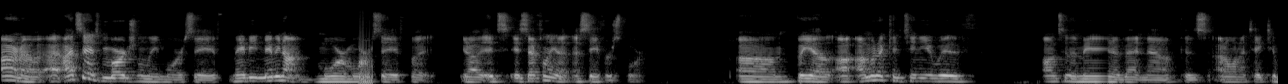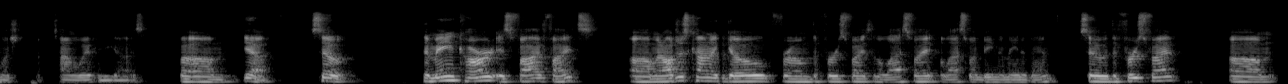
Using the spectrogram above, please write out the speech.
I don't know. I, would say it's marginally more safe. Maybe maybe not more more safe but you know it's it's definitely a, a safer sport. Um but yeah I, I'm gonna continue with onto the main event now because I don't want to take too much time away from you guys. But um, yeah, so the main card is five fights. Um, and I'll just kind of go from the first fight to the last fight, the last one being the main event. So the first fight um,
